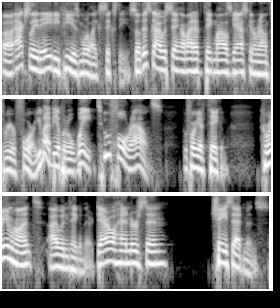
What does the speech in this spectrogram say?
Uh, actually, the ADP is more like 60. So this guy was saying I might have to take Myles Gaskin around three or four. You might be able to wait two full rounds before you have to take him. Kareem Hunt, I wouldn't take him there. Darrell Henderson, Chase Edmonds,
